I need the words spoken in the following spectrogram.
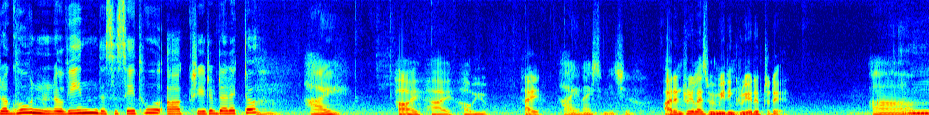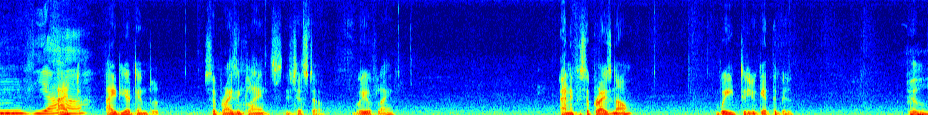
Raghu, Naveen, this is Sethu, our creative director. Hi. Hi, hi, how are you? Hi. Hi, nice to meet you. I didn't realize we're meeting creative today. Um, Um, yeah. at Idea Temple. Surprising clients is just a way of life. And if you surprise now, wait till you get the bill. Bill?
